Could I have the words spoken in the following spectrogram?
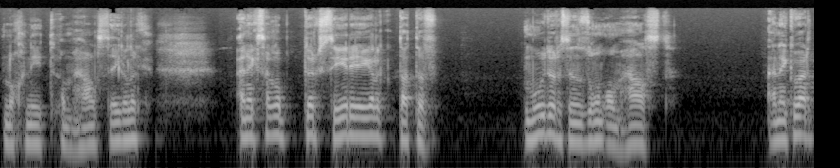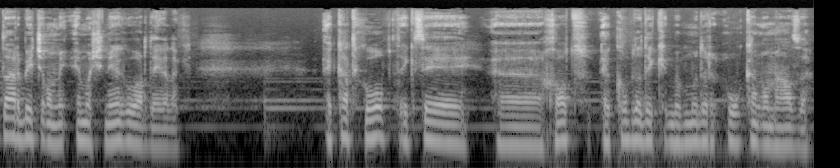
nog niet omhelst eigenlijk. En ik zag op Turks serie eigenlijk dat de moeder zijn zoon omhelst. En ik werd daar een beetje emotioneel geworden eigenlijk. Ik had gehoopt, ik zei, eh, God, ik hoop dat ik mijn moeder ook kan omhelzen.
